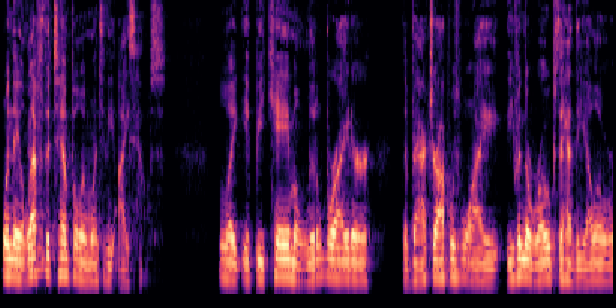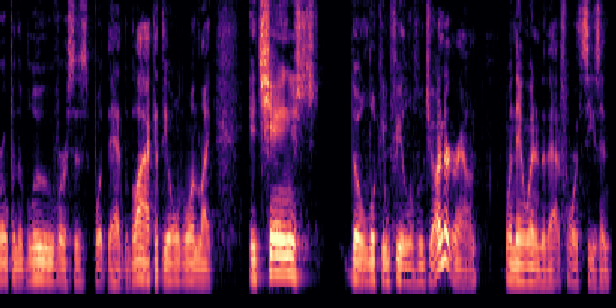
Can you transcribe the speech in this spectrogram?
when they left mm-hmm. the temple and went to the ice house. Like it became a little brighter. The backdrop was white. Even the ropes, they had the yellow rope and the blue versus what they had the black at the old one. Like it changed the look and feel of Lucha Underground when they went into that fourth season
